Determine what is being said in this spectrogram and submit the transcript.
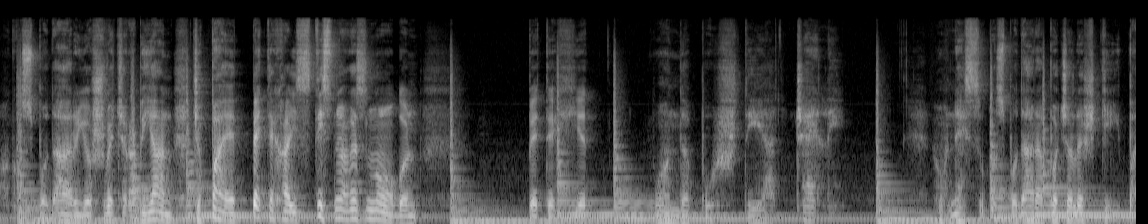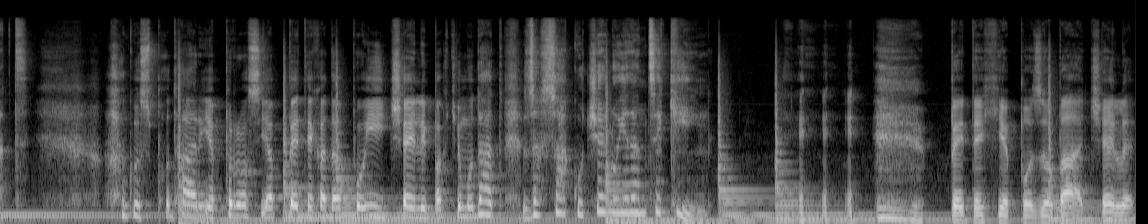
A gospodar još već rabijan pa je Peteha i stisnuo ga s nogon. Peteh je onda puštija čeli. One su gospodara počele štipat. A gospodar je prosija Peteha da poji čeli, pak će mu dat za svaku čelu jedan cekin. Peteh je pozoba čele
